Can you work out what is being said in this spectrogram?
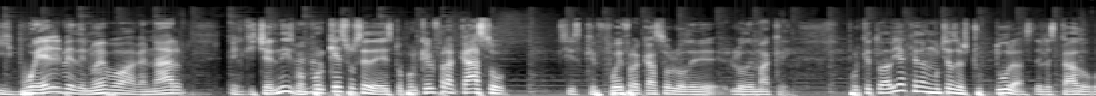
Y vuelve de nuevo a ganar el kirchnerismo. ¿Por qué sucede esto? ¿Por qué el fracaso, si es que fue fracaso lo de, lo de Macri? Porque todavía quedan muchas estructuras del Estado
